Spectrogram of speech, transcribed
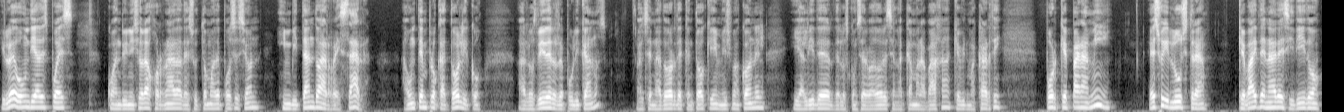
y luego, un día después, cuando inició la jornada de su toma de posesión, invitando a rezar a un templo católico a los líderes republicanos, al senador de Kentucky, Mitch McConnell, y al líder de los conservadores en la Cámara Baja, Kevin McCarthy, porque para mí eso ilustra que Biden ha decidido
